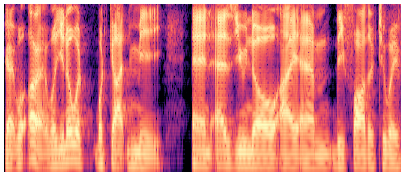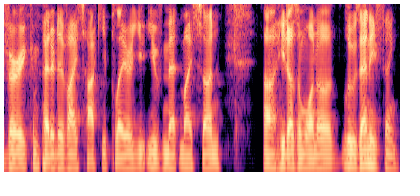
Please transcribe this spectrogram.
Yeah, well all right. Well, you know what what got me and as you know, I am the father to a very competitive ice hockey player. You, have met my son. Uh, he doesn't want to lose anything.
